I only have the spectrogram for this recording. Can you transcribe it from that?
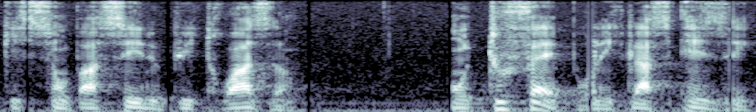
qui se sont passées depuis trois ans ont tout fait pour les classes aisées,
